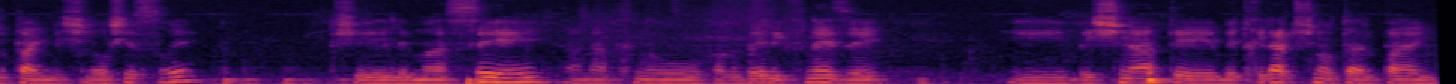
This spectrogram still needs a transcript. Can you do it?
2013, כשלמעשה אנחנו הרבה לפני זה, אה, בשנת, בתחילת שנות האלפיים,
